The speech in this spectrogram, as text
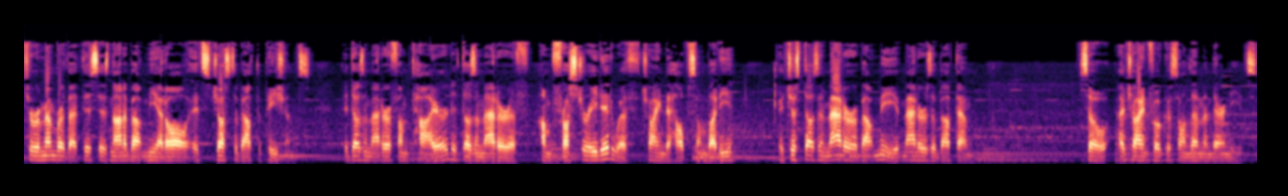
To remember that this is not about me at all, it's just about the patients. It doesn't matter if I'm tired, it doesn't matter if I'm frustrated with trying to help somebody. It just doesn't matter about me, it matters about them. So I try and focus on them and their needs.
